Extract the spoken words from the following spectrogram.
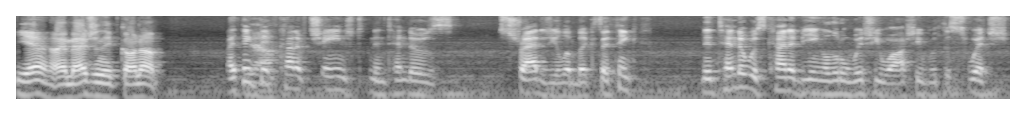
Yeah, I imagine they've gone up. I think Yeah. they've kind of changed Nintendo's strategy a little bit because I think Nintendo was kind of being a little wishy-washy with the Switch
